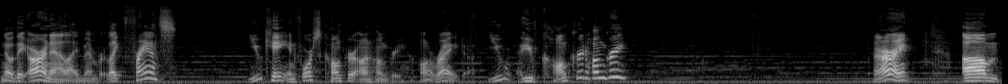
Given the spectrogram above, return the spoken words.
No, they are an allied member. Like France, UK enforced conquer on Hungary. All right, you you've conquered Hungary. All right, um,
